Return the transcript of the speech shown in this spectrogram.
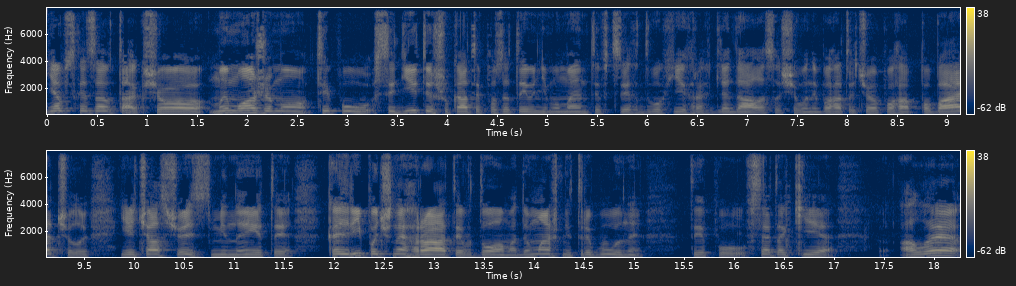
я б сказав так, що ми можемо, типу, сидіти, шукати позитивні моменти в цих двох іграх для Далласа, що вони багато чого побачили, є час щось змінити. Кайрі почне грати вдома, домашні трибуни, типу, все таке. Але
